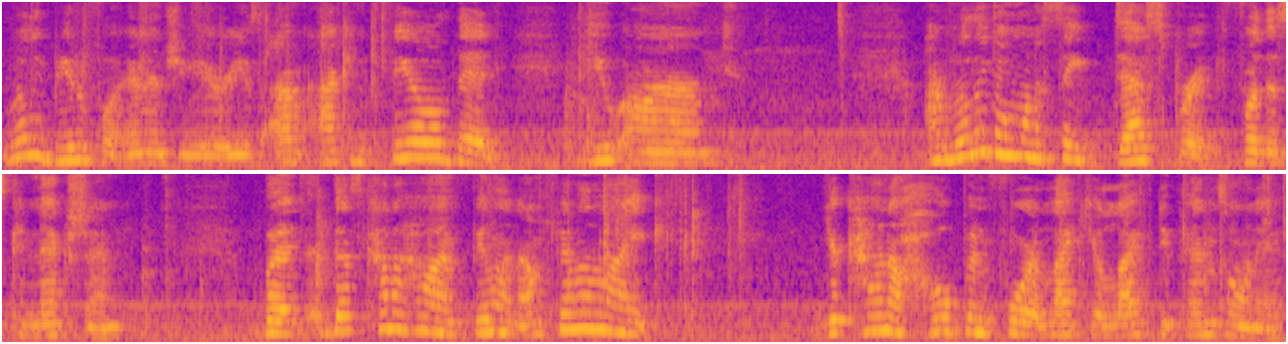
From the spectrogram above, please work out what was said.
Really beautiful energy, Aries. I, I can feel that you are, I really don't want to say desperate for this connection, but that's kind of how I'm feeling. I'm feeling like you're kind of hoping for it like your life depends on it.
